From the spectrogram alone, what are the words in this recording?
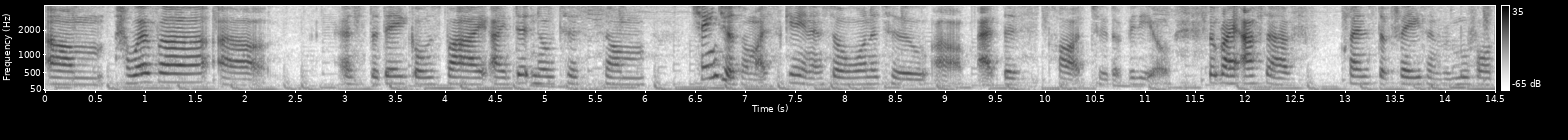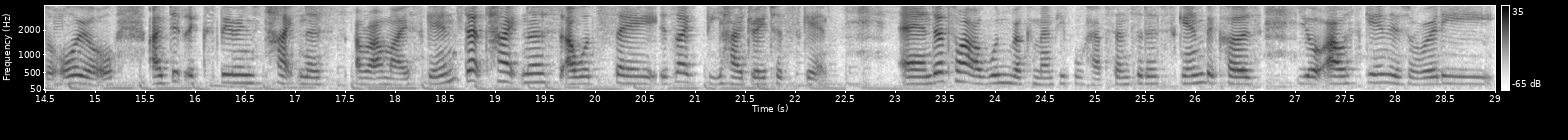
Um, however, uh, as the day goes by, I did notice some changes on my skin and so I wanted to uh, add this part to the video. But right after I've cleansed the face and remove all the oil, I did experience tightness around my skin. That tightness, I would say, is like dehydrated skin and that's why I wouldn't recommend people have sensitive skin because your our skin is already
